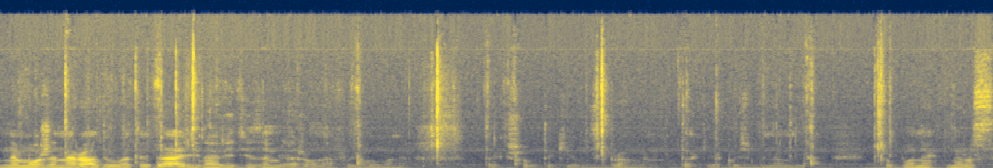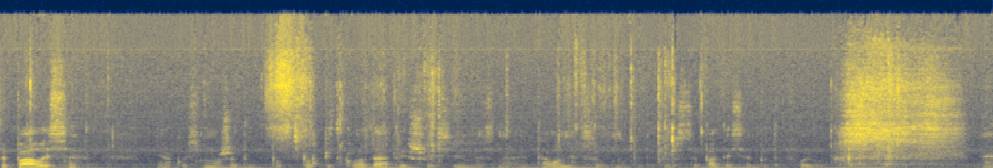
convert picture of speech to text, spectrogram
не може не радувати, да, і навіть і земля ж вона фольгована. Так що такі от справи. Так, якось ми нам їх, щоб вони не розсипалися. Якось може тут по- попідкладати щось, я не знаю. Та вони все одно будуть розсипатися, бо то фойл. Е,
